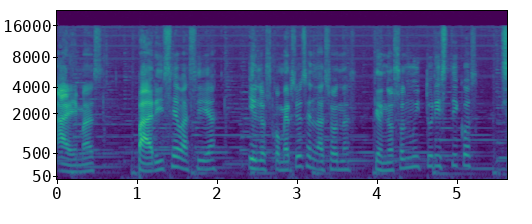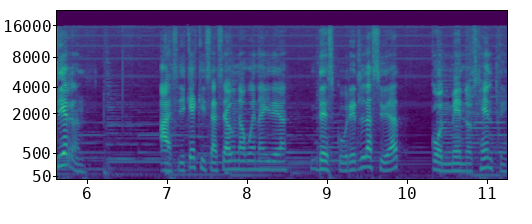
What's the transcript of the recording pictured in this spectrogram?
Además, París se vacía y los comercios en las zonas que no son muy turísticos cierran. Así que quizás sea una buena idea descubrir la ciudad con menos gente.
